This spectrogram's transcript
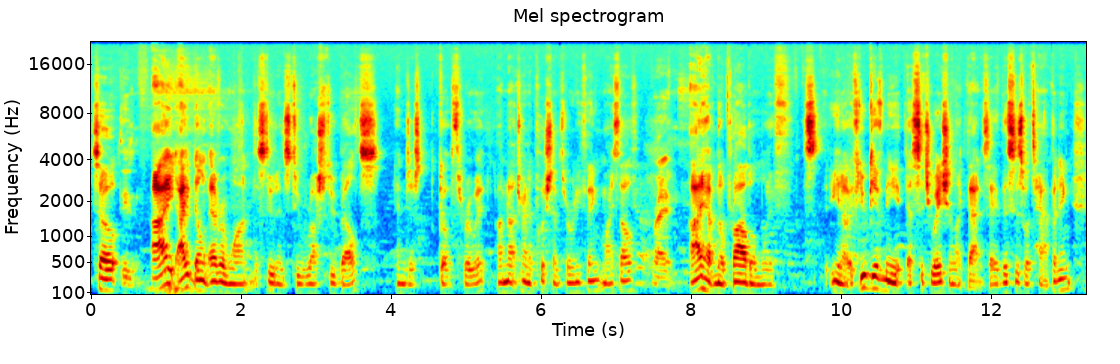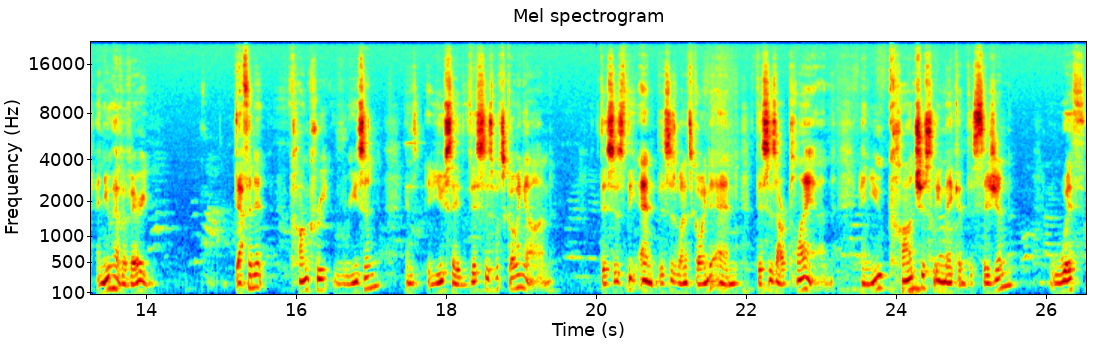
So these. I, I don't ever want the students to rush through belts and just go through it. I'm not trying to push them through anything myself. Right. I have no problem with, you know, if you give me a situation like that and say, this is what's happening, and you have a very definite, concrete reason, and you say, this is what's going on, this is the end, this is when it's going to end, this is our plan, and you consciously make a decision with,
